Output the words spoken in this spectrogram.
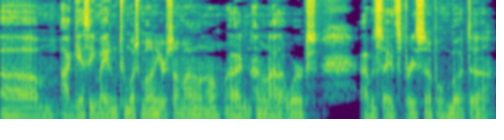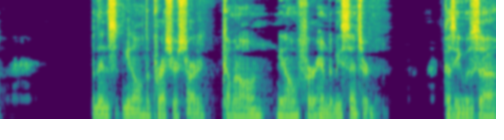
Um, I guess he made him too much money or something. I don't know. I I don't know how that works. I would say it's pretty simple, but uh, but then you know the pressure started coming on, you know, for him to be censored because he was uh,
